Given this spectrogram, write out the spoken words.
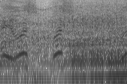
Hey, listen, listen, listen,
